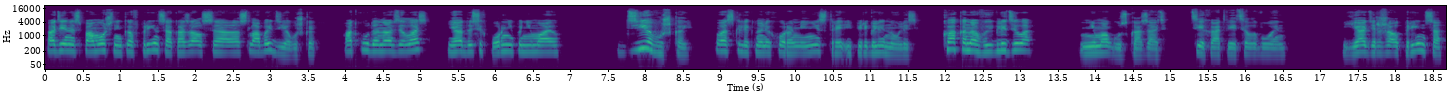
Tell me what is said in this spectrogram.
Один из помощников принца оказался слабой девушкой. Откуда она взялась, я до сих пор не понимаю. «Девушкой!» – воскликнули хором министры и переглянулись. «Как она выглядела?» «Не могу сказать», – тихо ответил воин. Я держал принца,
